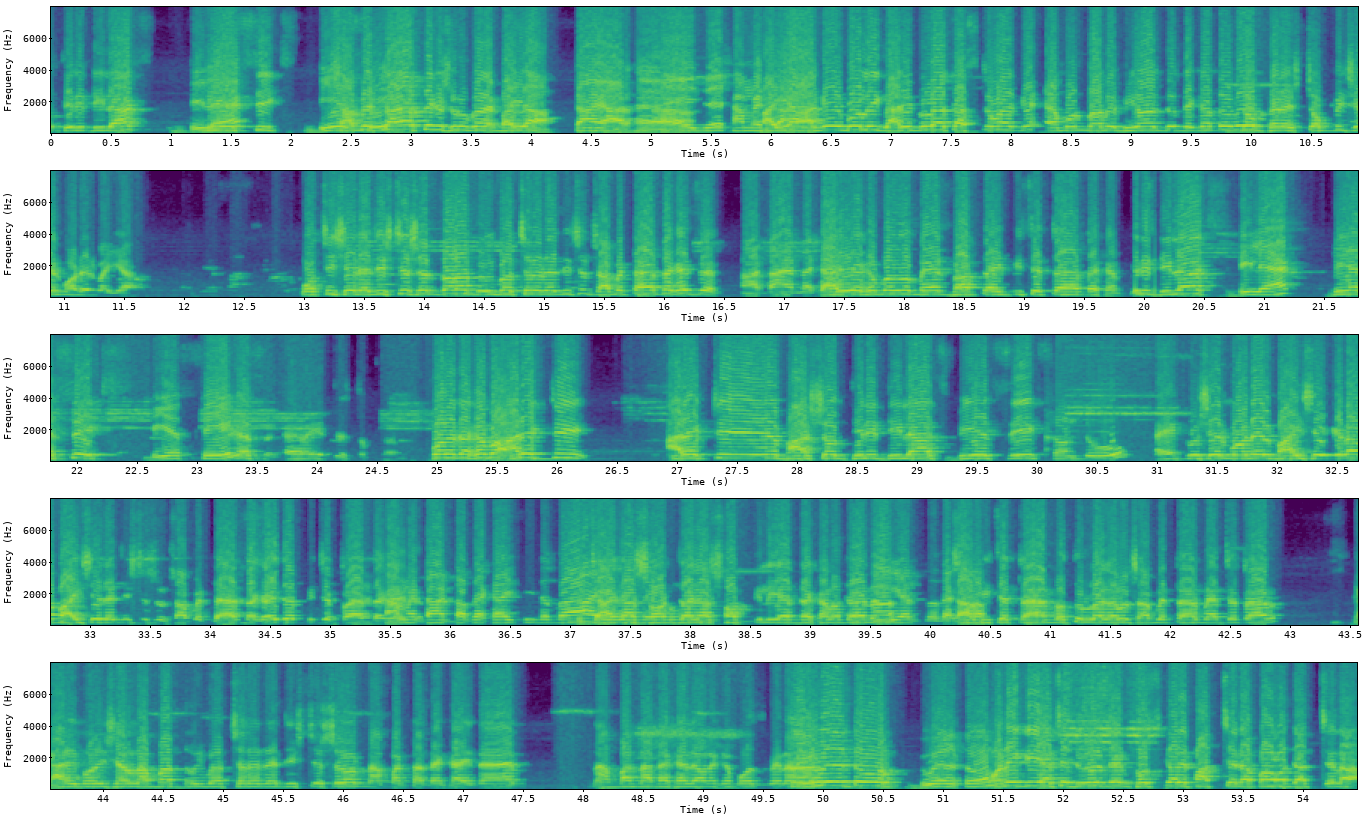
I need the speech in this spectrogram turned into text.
Version three deluxe Deluxe, six সামনে tyre থেকে শুরু করেন ভাইয়া। টায়ার হ্যাঁ হ্যাঁ। এই যে সামনে ভাইয়া আগে বলি গাড়িগুলা কাস্টমারকে এমন ভাবে ভিউয়ারদের দেখাতে হবে ফ্রেশ চব্বিশের মডেল ভাইয়া। পঁচিশে রেজিস্ট্রেশন করা দুই বছরের রেজিস্ট্রেশন সামনে টায়ার দেখাইছেন? হ্যাঁ, টায়ার গাড়ি দেখেন ম্যাট পিসের টায়ার দেখেন। ডিলাক্স বিএস সিক্স বিএস হবে। পরে দেখাবো আরেকটি আরেকটি version three deluxe BS six two একুশের মডেল বাইশে কেনা বাইশে রেজিস্ট্রেশন সামনের টায়ার দেখাই যায় পিছের টায়ার দেখাই টায়ারটা দেখাইছি দাদা জায়গা শর্ট জায়গা সব ক্লিয়ার দেখানো যায় না। পিছের টায়ার নতুন লাগানো সামনের টায়ার ম্যাচে টায়ার গাড়ি বরিশাল নাম্বার দুই বছরের রেজিস্ট্রেশন নাম্বারটা দেখাই দেন। নাম্বার না দেখালে অনেকে বুঝবে না। ডুয়েল টোন ডুয়েল টোন অনেকেই আছে ডুয়েল টোন খোঁজ করে পাচ্ছে না পাওয়া যাচ্ছে না।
